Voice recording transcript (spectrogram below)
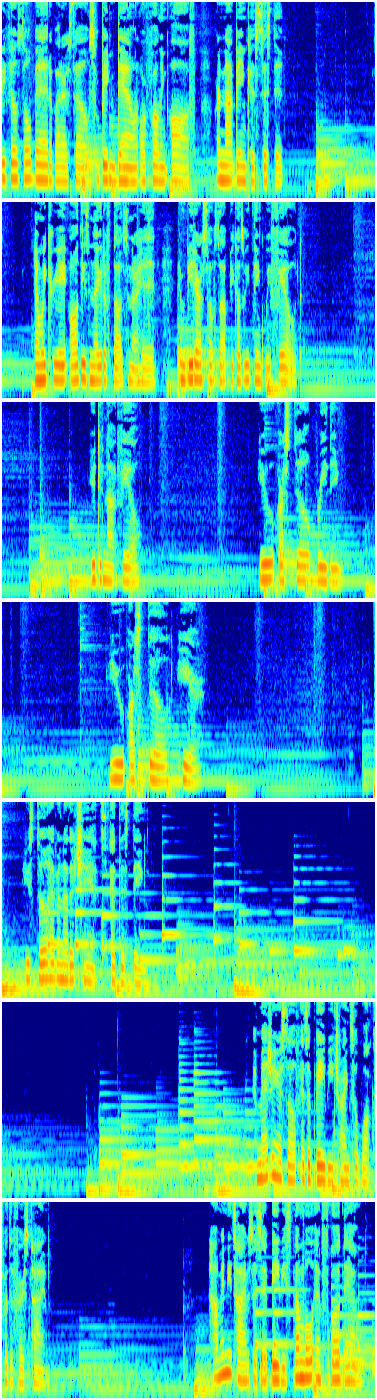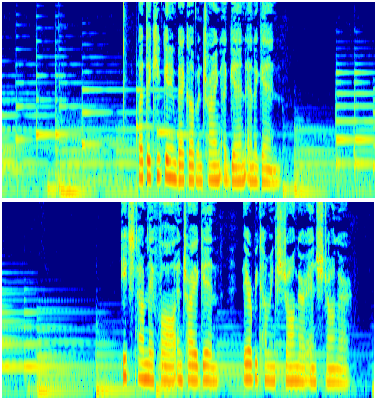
We feel so bad about ourselves for being down or falling off or not being consistent. And we create all these negative thoughts in our head and beat ourselves up because we think we failed. You did not fail. You are still breathing. You are still here. You still have another chance at this thing. Imagine yourself as a baby trying to walk for the first time. How many times does that baby stumble and fall down? But they keep getting back up and trying again and again. Each time they fall and try again, they are becoming stronger and stronger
